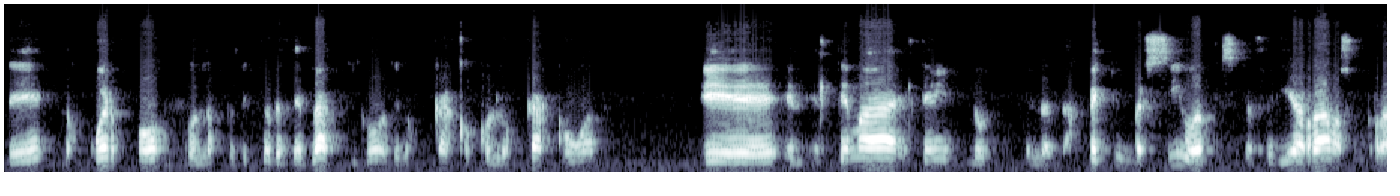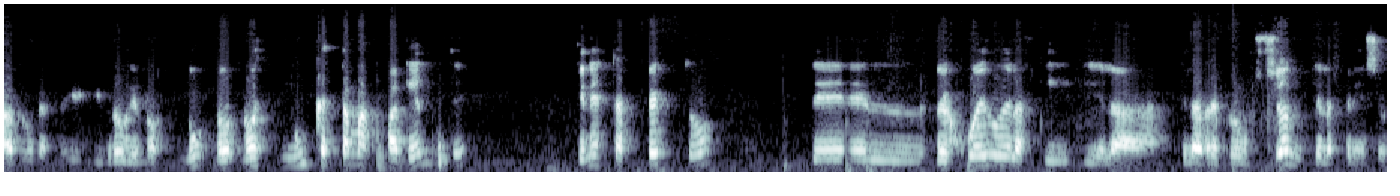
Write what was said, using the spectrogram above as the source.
de los cuerpos con los protectores de plástico, de los cascos con los cascos, eh, el, tema, el, tema el, aspecto inversivo al que se refería Rama hace un rato, yo creo que no, nunca está más patente que en este aspecto del, del juego de la, de, la, de la reproducción de la experiencia.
